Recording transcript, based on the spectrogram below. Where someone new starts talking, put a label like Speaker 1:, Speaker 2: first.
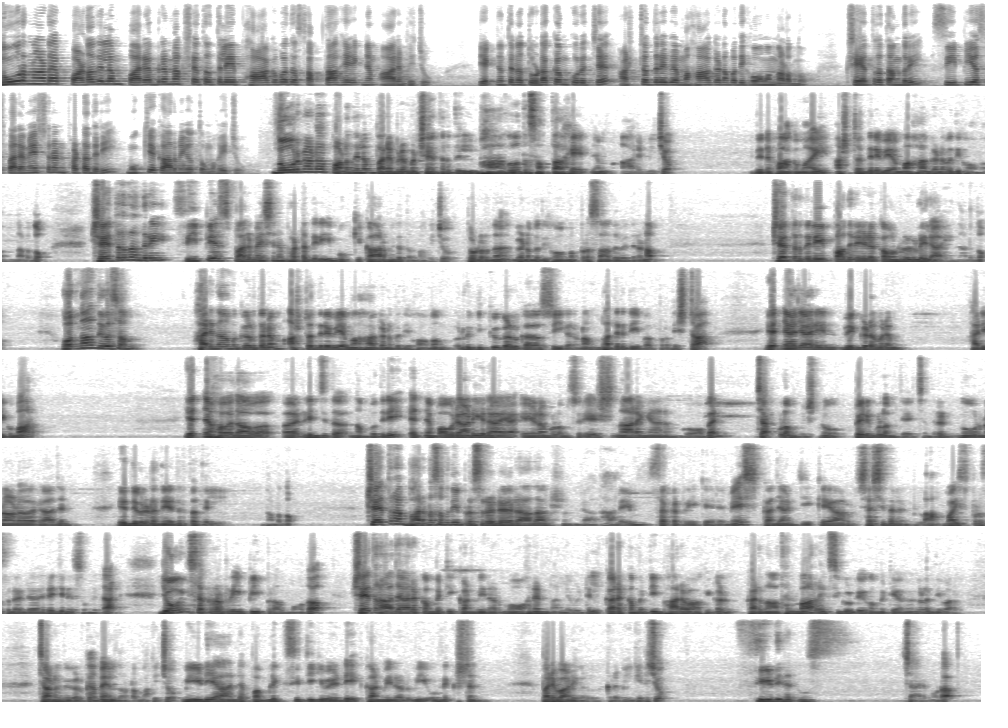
Speaker 1: നൂറനാട് പടതിലം പരബ്രഹ്മ ക്ഷേത്രത്തിലെ ഭാഗവത സപ്താഹയജ്ഞം ആരംഭിച്ചു. യജ്ഞത്തിന് തുടക്കം കുറിച്ച് അഷ്ടദ്രവ്യ മഹാഗണപതി ഹോമം നടന്നു. ക്ഷേത്രതന്ത്രി C P S Parameswaran Bhattathiri മുഖ്യ കാർമ്മികത്വം വഹിച്ചു.
Speaker 2: നൂറനാട് പടനിലം പരബ്രഹ്മ ക്ഷേത്രത്തിൽ ഭാഗവത സപ്താഹയജ്ഞം ആരംഭിച്ചു. ഇതിന്റെ ഭാഗമായി അഷ്ടദ്രവ്യ മഹാഗണപതി ഹോമം നടന്നു. ക്ഷേത്രതന്ത്രി C P S Parameswaran Bhattathiri മുഖ്യ കാർമ്മികത്വം വഹിച്ചു. തുടർന്ന് ഗണപതി ഹോമ പ്രസാദ വിതരണം ക്ഷേത്രത്തിലെ പതിനേഴ് കൗണ്ടറുകളിലായി നടന്നു. ഒന്നാം ദിവസം ഹരിനാമ കീർത്തനം അഷ്ടദ്രവ്യ മഹാഗണപതി ഹോമം ഋതിക്കുകൾക്ക് സ്വീകരണം ഭദ്രദീപ പ്രതിഷ്ഠ യജ്ഞാചാര്യൻ വെങ്കടപുരം ഹരികുമാർ യജ്ഞഹോതാവ് രഞ്ജിത്ത് നമ്പൂതിരി യജ്ഞ പൗരാണികരായ ഏഴംകുളം സുരേഷ് നാരങ്ങാനം ഗോപൻ ചക്കുളം വിഷ്ണു പെരുങ്കുളം ജയചന്ദ്രൻ നൂർനാട് രാജൻ എന്നിവരുടെ നേതൃത്വത്തിൽ നടന്നു. ക്ഷേത്ര ഭരണസമിതി president Radhakrishnan Radhalayam secretary K Ramesh ഖജാൻജി K R Sasidharan Pillai vice president Rajani Sumithan joint secretary P Pramod ക്ഷേത്ര ആചാര കമ്മിറ്റി കൺവീനർ മോഹനൻ നല്ലവീട്ടിൽ കരക്കമ്മിറ്റി ഭാരവാഹികൾ കരനാഥന്മാർ എക്സിക്യൂട്ടീവ് കമ്മിറ്റി അംഗങ്ങൾ എന്നിവർ ചടങ്ങുകൾക്ക് മേൽനോട്ടം വഹിച്ചു. മീഡിയ ആൻഡ് പബ്ലിസിറ്റിക്ക് വേണ്ടി കൺവീനർ വി ഉണ്ണികൃഷ്ണൻ പരിപാടികൾ ക്രമീകരിച്ചു. C D news Charamood.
